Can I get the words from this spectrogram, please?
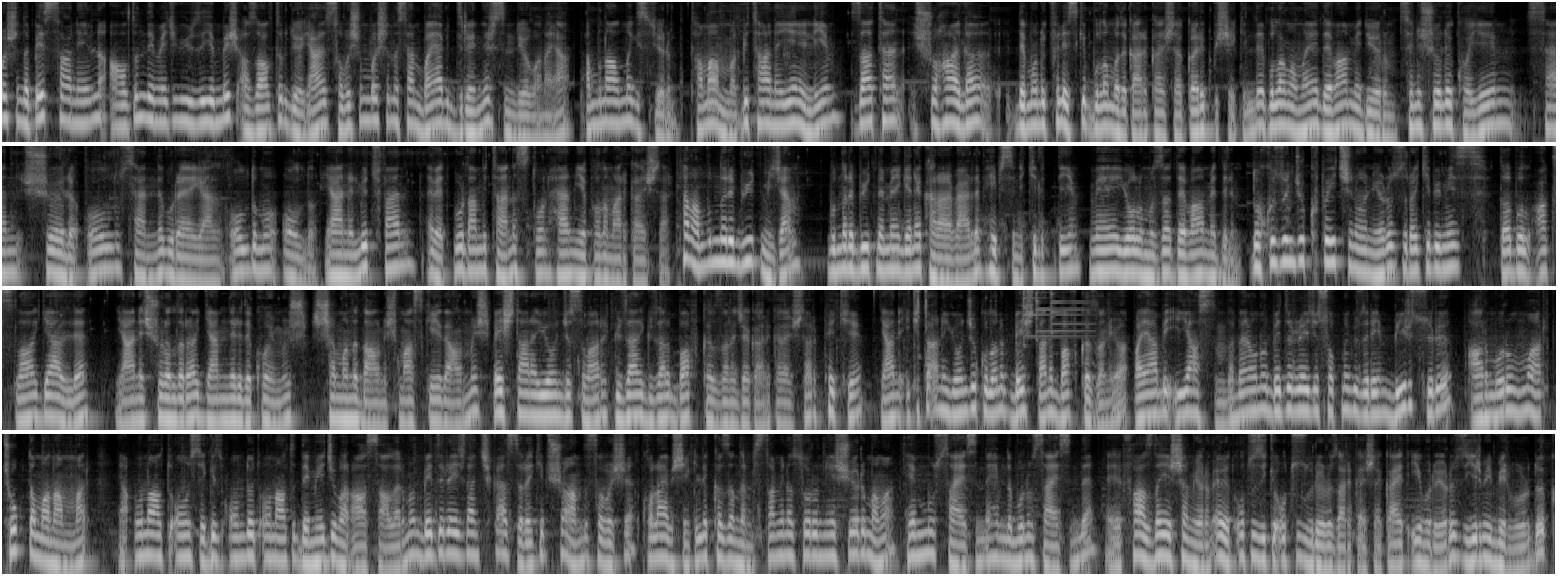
başında 5 saniyeliğine aldın demeci %25 azaltır diyor. Yani savaşın başında sen baya bir direnirsin diyor bana ya. Ben bunu almak istiyorum. Tamam mı? Bir tane yenileyim. Zaten şu hala demonik fleski bulamadık arkadaşlar. Garip bir şekilde bulamamaya devam ediyorum. Seni şöyle koyayım. Sen şöyle ol. Sen de buraya gel. Oldu mu? Oldu. Yani lütfen evet buradan bir tane stone helm yapalım arkadaşlar. Tamam bunları büyütmeyeceğim. Bunları büyütmemeye gene karar verdim. Hepsini kilitleyeyim ve yolumuza devam edelim. 9. kupa için oynuyoruz. Rakibimiz Double Axe'la geldi. Yani şuralara gemleri de koymuş. Şamanı da almış. Maskeyi de almış. 5 tane yoncası var. Güzel güzel buff kazanacak arkadaşlar. Peki yani 2 tane yonca kullanıp 5 tane buff kazanıyor. Bayağı bir iyi aslında. Ben onu Battle Rage'e sokmak üzereyim. Bir sürü armorum var. Çok da manam var. Ya 16, 18, 14, 16 damage'i var asalarımın. Battle Rage'den çıkarsa rakip şu anda savaşı kolay bir şekilde kazanırım. Stamina sorunu yaşıyorum ama hem muz sayesinde hem de bunun sayesinde e, fazla yaşamıyorum. Evet 32, 30 vuruyoruz arkadaşlar. Gayet iyi vuruyoruz. 21 vurduk.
